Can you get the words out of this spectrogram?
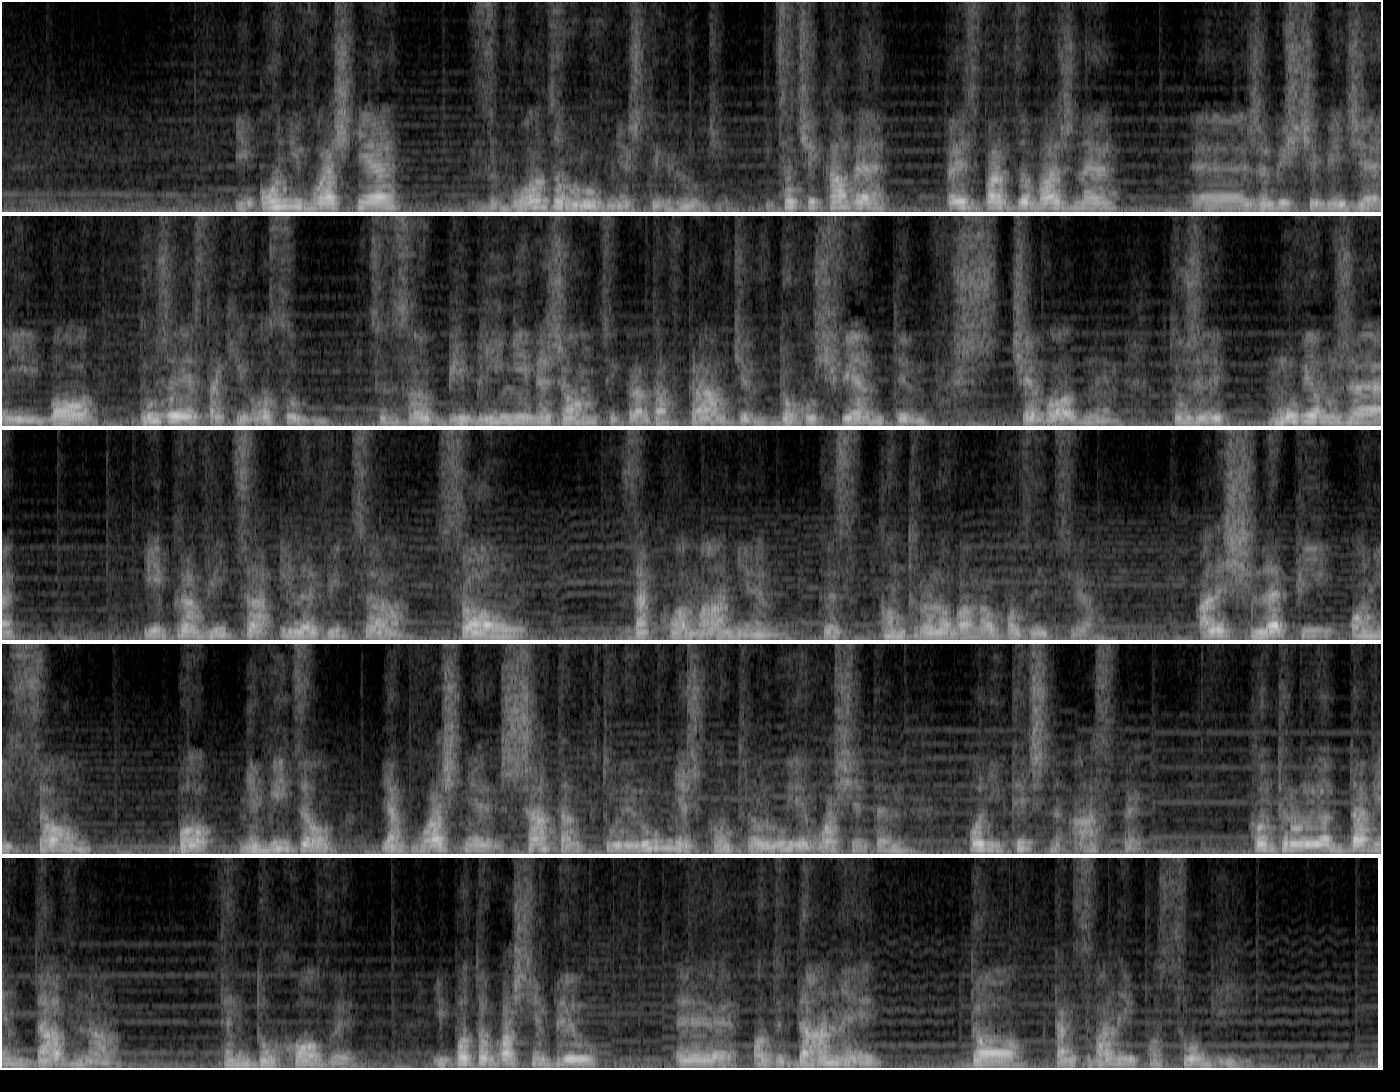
I oni właśnie zwodzą również tych ludzi. I co ciekawe, to jest bardzo ważne, żebyście wiedzieli, bo dużo jest takich osób, cudzysłowie biblijnie wierzących, prawda, w prawdzie, w Duchu Świętym, w chrzcie wodnym, którzy mówią, że i prawica, i lewica są zakłamaniem. To jest kontrolowana opozycja ale ślepi oni są, bo nie widzą, jak właśnie szatan, który również kontroluje właśnie ten polityczny aspekt, kontroluje od dawien dawna ten duchowy i po to właśnie był e, oddany do tak zwanej posługi.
